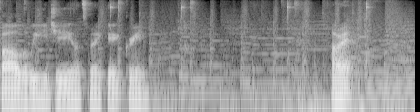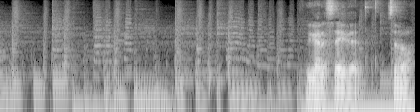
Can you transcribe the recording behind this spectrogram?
Luigi, let's make it green. Alright. We gotta save it. So,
